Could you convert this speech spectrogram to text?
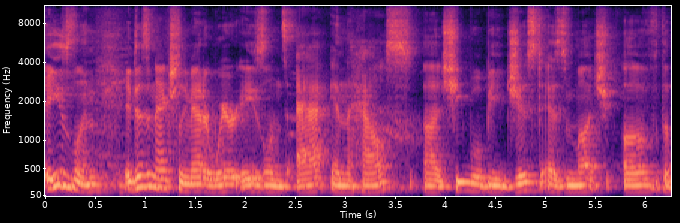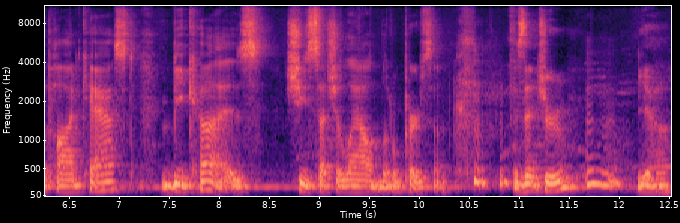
Aislinn, it doesn't actually matter where Aislinn's at in the house. Uh, she will be just as much of the podcast because she's such a loud little person. Is that true? Mm-hmm. Yeah.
